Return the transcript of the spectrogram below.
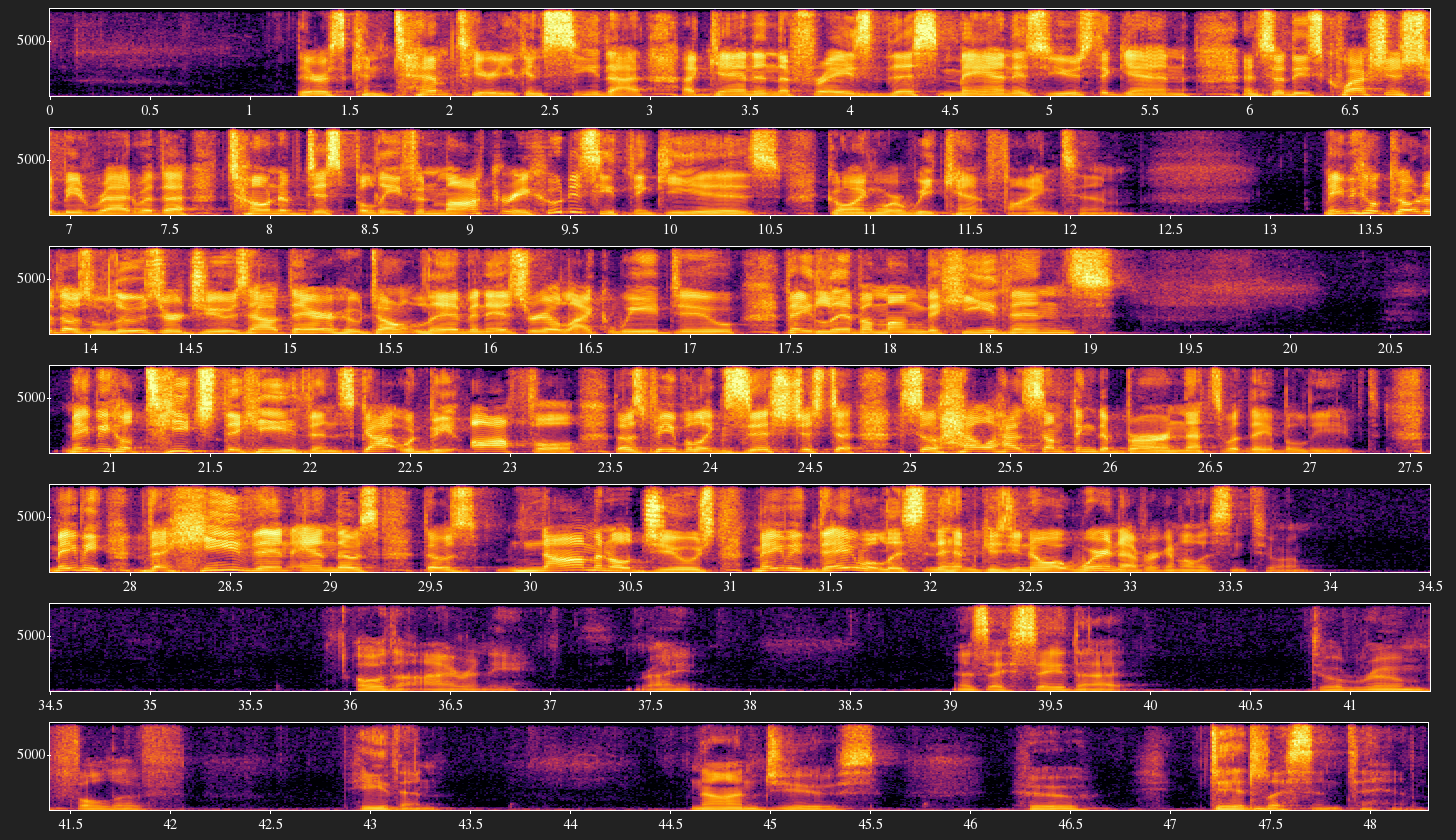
There is contempt here. You can see that again in the phrase, this man is used again. And so these questions should be read with a tone of disbelief and mockery. Who does he think he is going where we can't find him? Maybe he'll go to those loser Jews out there who don't live in Israel like we do. They live among the heathens. Maybe he'll teach the heathens. God would be awful. Those people exist just to, so hell has something to burn. That's what they believed. Maybe the heathen and those, those nominal Jews, maybe they will listen to him because you know what? We're never going to listen to him. Oh, the irony, right? As I say that to a room full of heathen, non Jews who did listen to him.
